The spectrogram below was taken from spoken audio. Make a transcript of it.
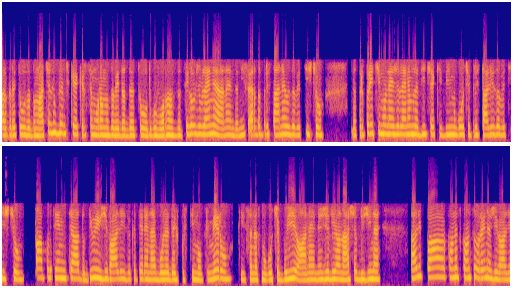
Ali gre to za domače ljubljenčke, ker se moramo zavedati, da je to odgovornost za celo življenje, ne, da ni fer, da pristanejo v zavetišču, da preprečimo neželene mladiče, ki bi mogoče pristali v zavetišču. pa potem tja do divjih živali, za katere je najbolje, da jih pustimo v primeru, ki se nas mogoče bojijo, a ne, ne želijo naše bližine ali pa konec koncev rejne živali,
